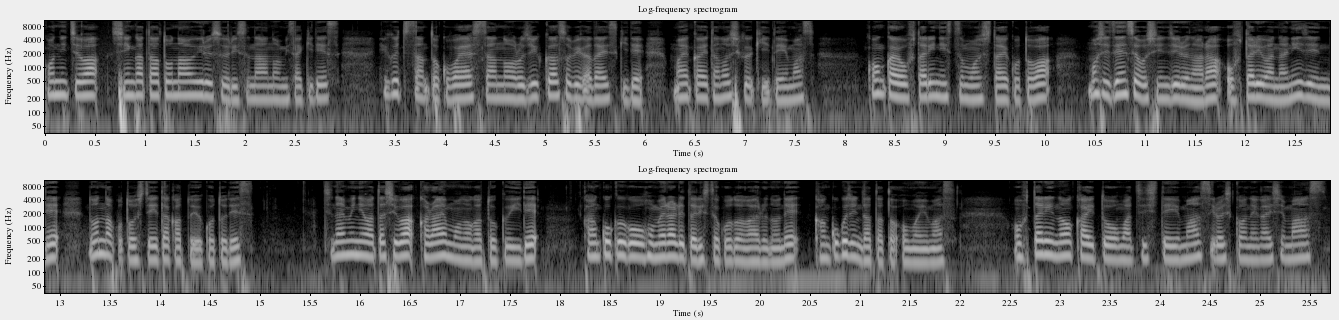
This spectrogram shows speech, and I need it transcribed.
こんにちは。新型コロナウイルスリスナーのみさきです。樋口さんと小林さんのロジック遊びが大好きで、毎回楽しく聞いています。今回お二人に質問したいことは、もし前世を信じるなら、お二人は何人で、どんなことをしていたかということです。ちなみに私は辛いものが得意で、韓国語を褒められたりしたことがあるので、韓国人だったと思います。お二人の回答をお待ちしています。よろしくお願いします。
